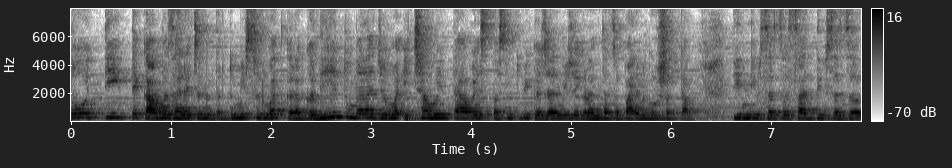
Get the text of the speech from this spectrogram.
तो ती ते कामं झाल्याच्यानंतर तुम्ही सुरुवात करा. कधीही तुम्हाला जेव्हा इच्छा होईल त्यावेळेसपासून तुम्ही गजान विजय ग्रंथाचं पालन करू शकता. तीन दिवसाचं सात दिवसाचं.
